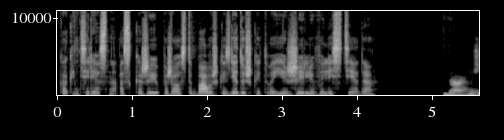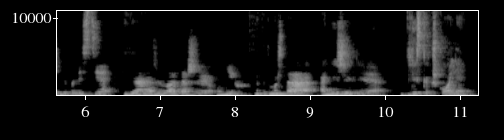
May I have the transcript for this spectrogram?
Как интересно. А скажи, пожалуйста, бабушка с дедушкой твои жили в Элисте, да? Да, они жили в Элисте. Я жила даже у них, ну, потому что они жили близко к школе,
